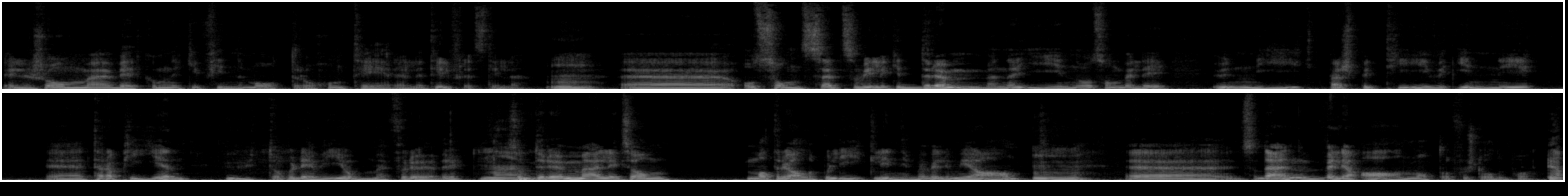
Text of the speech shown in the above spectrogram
eller som eh, vedkommende ikke finner måter å håndtere eller tilfredsstille. Mm. Eh, og sånn sett så vil ikke drømmene gi noe sånn veldig unikt perspektiv inn i eh, terapien utover det vi jobber med for øvrig. Nei. Så drøm er liksom materiale på lik linje med veldig mye annet. Mm. Eh, så det er en veldig annen måte å forstå det på. Ja,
